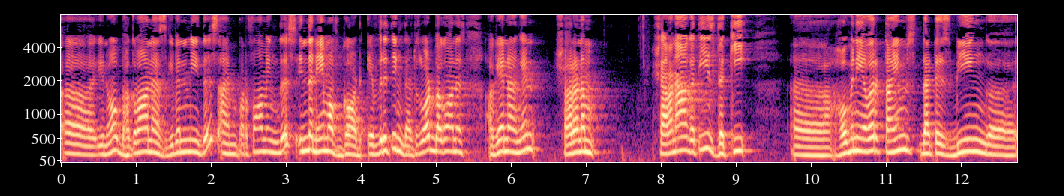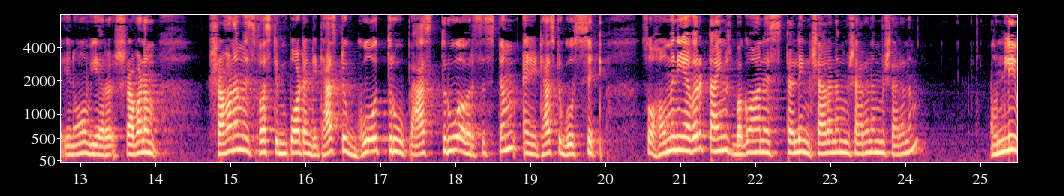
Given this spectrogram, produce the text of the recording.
uh, you know, Bhagavan has given me this, I am performing this in the name of God. Everything, that is what Bhagavan is. Again and again, Sharanam. Sharanagati is the key. Uh, how many ever times that is being, uh, you know, we are Shravanam. Shravanam is first important. It has to go through, pass through our system and it has to go sit. So, how many ever times Bhagavan is telling Sharanam, Sharanam, Sharanam? Only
